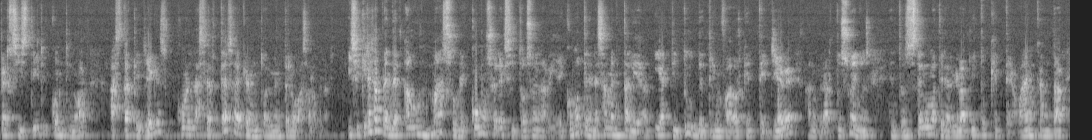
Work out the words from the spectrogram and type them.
persistir y continuar hasta que llegues con la certeza de que eventualmente lo vas a lograr. Y si quieres aprender aún más sobre cómo ser exitoso en la vida y cómo tener esa mentalidad y actitud de triunfador que te lleve a lograr tus sueños, entonces tengo un material gratuito que te va a encantar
